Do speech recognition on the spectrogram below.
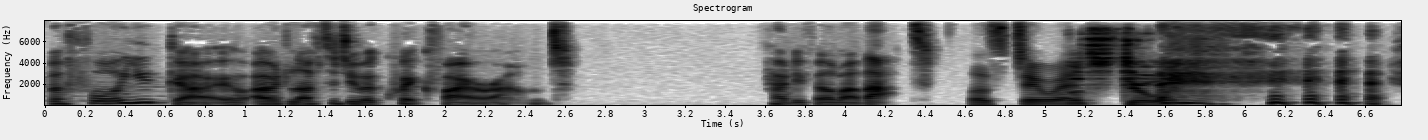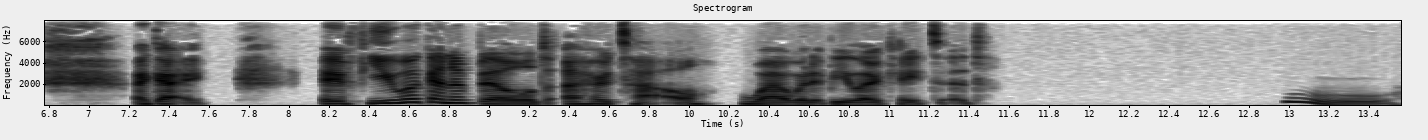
before you go, I would love to do a quick fire round. How do you feel about that? Let's do it. Let's do it. okay. If you were going to build a hotel, where would it be located? Ooh,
